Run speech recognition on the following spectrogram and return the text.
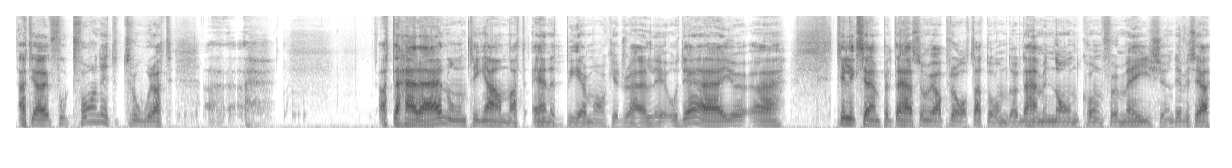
att jag fortfarande inte tror att eh, att det här är någonting annat än ett bear market rally och det är ju eh, till exempel det här som vi har pratat om, då, det här med non-confirmation. Det vill säga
